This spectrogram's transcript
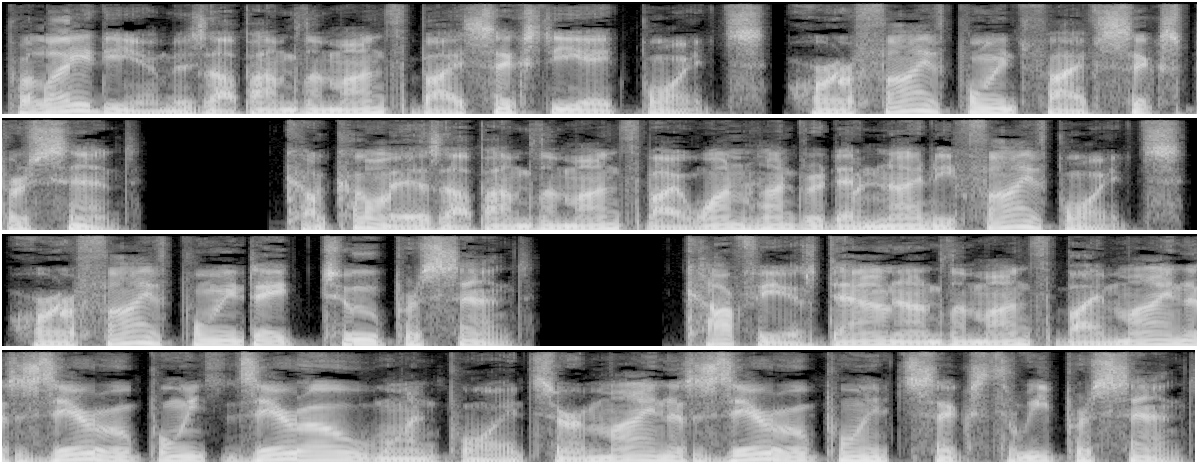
Palladium is up on the month by 68 points, or 5.56%. Cocoa is up on the month by 195 points, or 5.82%. Coffee is down on the month by minus 0.01 points or minus 0.63%.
